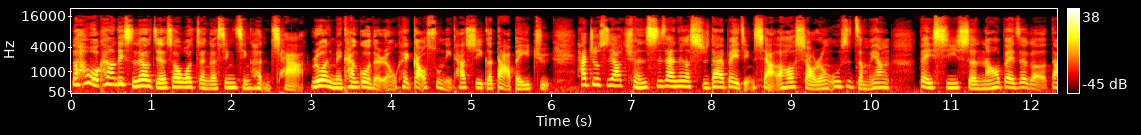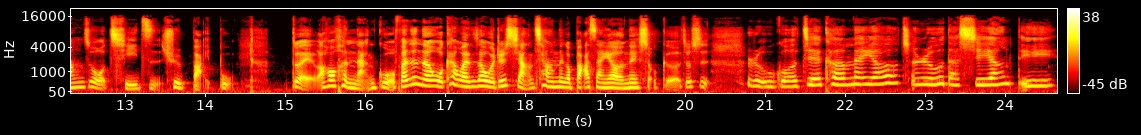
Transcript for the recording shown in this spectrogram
然后我看到第十六集的时候，我整个心情很差。如果你没看过的人，我可以告诉你，它是一个大悲剧，它就是要诠释在那个时代背景下，然后小人物是怎么样被牺牲，然后被这个当做棋子去摆布。对，然后很难过。反正呢，我看完之后，我就想唱那个八三幺的那首歌，就是。如果杰克没有沉入大西洋底，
